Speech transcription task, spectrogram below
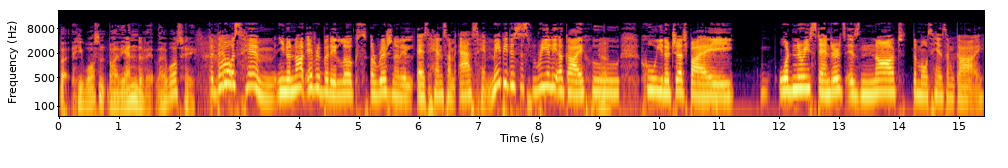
but he wasn't by the end of it, though, was he? But that was him. You know, not everybody looks originally as handsome as him. Maybe this is really a guy who, who, you know, judged by ordinary standards is not the most handsome guy.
